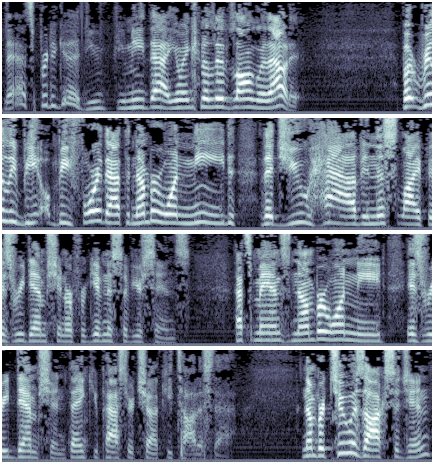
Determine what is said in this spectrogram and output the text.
That's pretty good. You, you need that. You ain't going to live long without it. But really, be, before that, the number one need that you have in this life is redemption or forgiveness of your sins. That's man's number one need is redemption. Thank you, Pastor Chuck. He taught us that. Number two is oxygen.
